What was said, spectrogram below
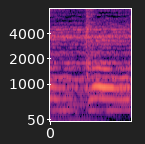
Oh, proud.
